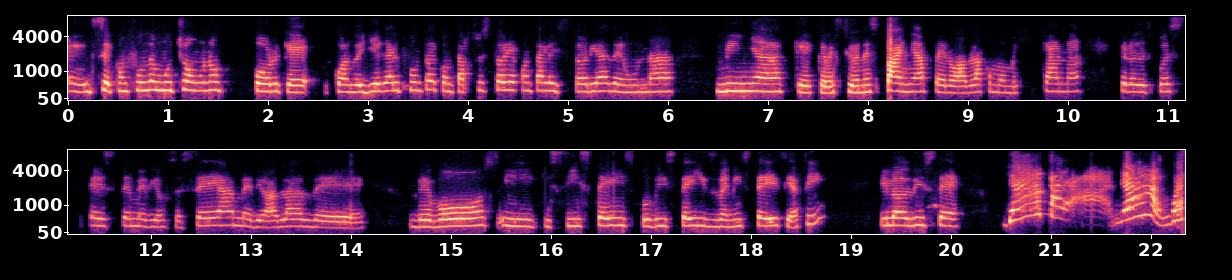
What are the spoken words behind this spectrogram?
eh, se confunde mucho uno porque cuando llega el punto de contar su historia, cuenta la historia de una niña que creció en España, pero habla como mexicana, pero después este medio cesea, medio habla de de vos y quisisteis, pudisteis, venisteis y así. Y lo dice, ya, ya, güey,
